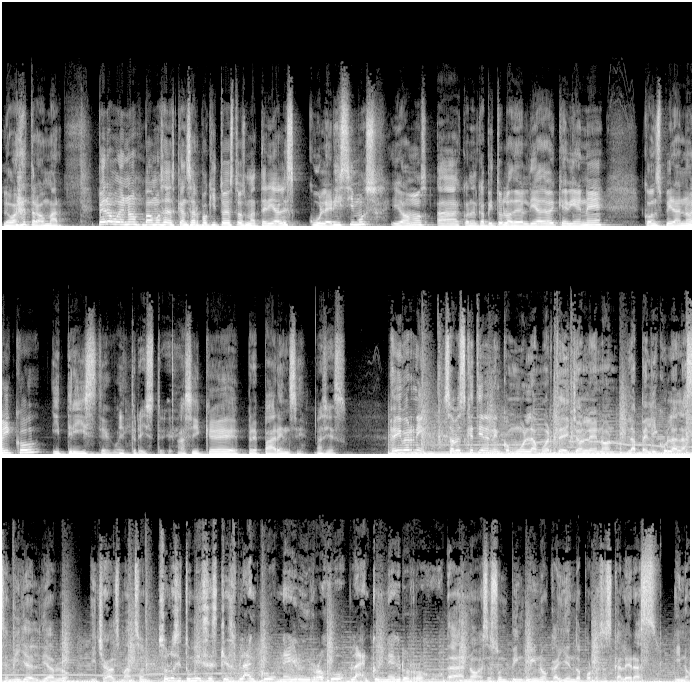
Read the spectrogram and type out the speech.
Lo van a traumar. Pero bueno, vamos a descansar poquito de estos materiales culerísimos y vamos a con el capítulo del día de hoy que viene conspiranoico y triste, Y güey. triste. Así que prepárense. Así es. Hey Bernie, ¿sabes qué tienen en común la muerte de John Lennon, la película La Semilla del Diablo y Charles Manson? Solo si tú me dices que es blanco, negro y rojo, blanco y negro rojo. Ah, no, ese es un pingüino cayendo por las escaleras. Y no,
